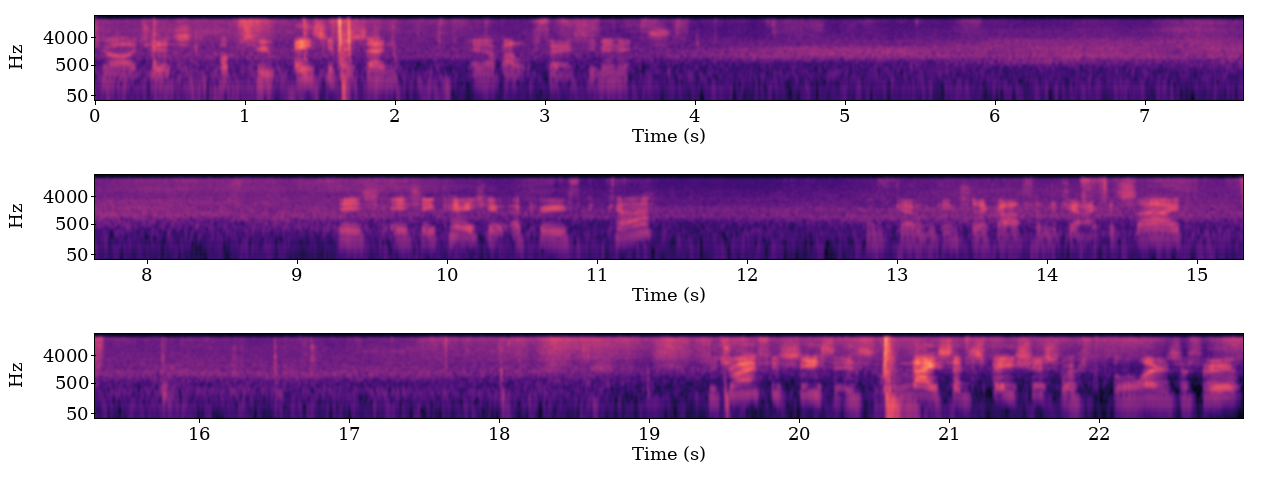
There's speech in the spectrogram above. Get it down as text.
charges up to 80% in about 30 minutes This is a Peugeot approved car. I'm going into the car from the driver's side. The driver's seat is nice and spacious with loads of room.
